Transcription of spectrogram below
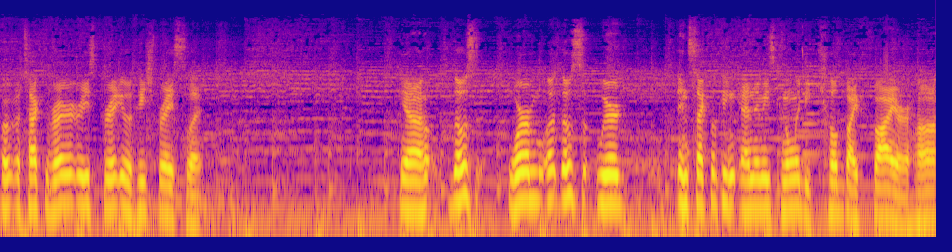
of attack varies greatly with each bracelet. Yeah, those worm, those weird insect-looking enemies can only be killed by fire, huh?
